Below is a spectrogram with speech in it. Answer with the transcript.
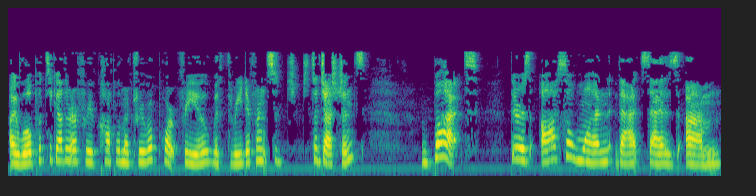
I will put together a free complimentary report for you with three different su- suggestions. But there's also one that says, um,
